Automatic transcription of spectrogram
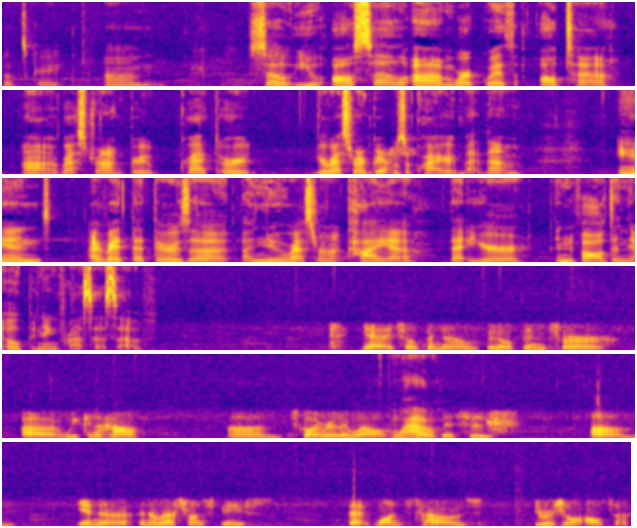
That's great. Um, so you also um, work with Alta uh, Restaurant Group, correct? Or your restaurant group yes. was acquired by them. And I read that there's a, a new restaurant, Kaya, that you're involved in the opening process of. Yeah, it's open now. We've been open for a week and a half. Um, it's going really well. Wow. So this is um, in a in a restaurant space that once housed the original Alta,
